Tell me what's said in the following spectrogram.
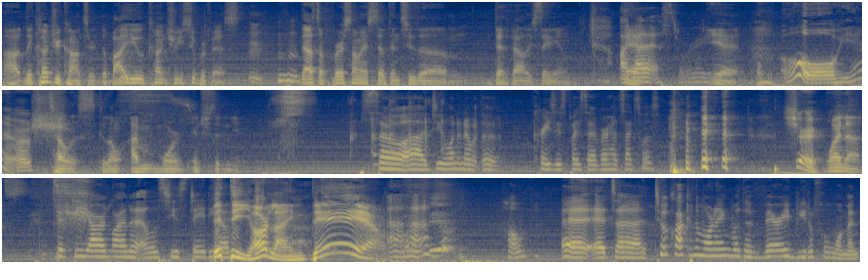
uh, the country concert, the Bayou Country Superfest. Mhm. That's the first time I stepped into the um, Death Valley Stadium. I And- got a story. Yeah, oh yeah. tell us because I'm, I'm more interested in you. So uh, do you want to know what the craziest place I ever had sex was? sure, why not? Fifty yard line at LSU Stadium. Fifty yard line, damn. Uh huh. Home at, at uh, two o'clock in the morning with a very beautiful woman.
